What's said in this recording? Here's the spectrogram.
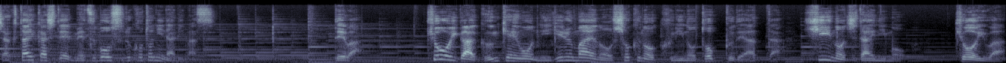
弱体化して滅亡することになります。では脅威が軍権を握る前の蜀の国のトップであった非の時代にも脅威は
